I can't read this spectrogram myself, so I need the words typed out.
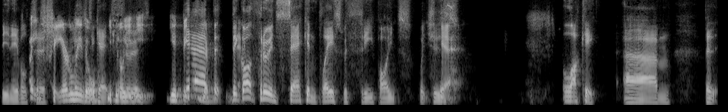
Being able Quite to fairly though. get You know, through you, you'd be yeah, but they got through in second place with three points, which is Yeah. lucky. Um, but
